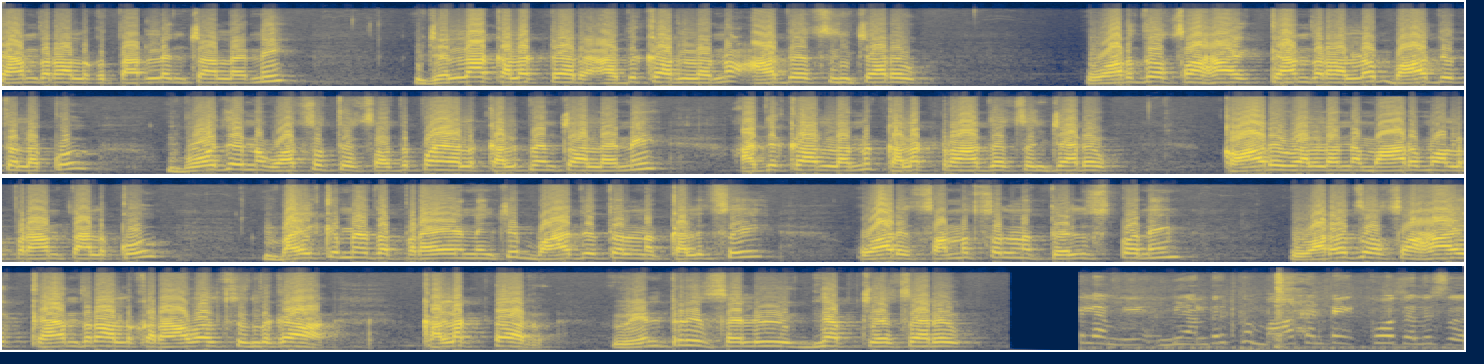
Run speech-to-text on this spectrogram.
కేంద్రాలకు తరలించాలని జిల్లా కలెక్టర్ అధికారులను ఆదేశించారు. వరద సహాయ కేంద్రాల్లో బాధితులకు భోజన వసతి సదుపాయాలు కల్పించాలని అధికారులను కలెక్టర్ ఆదేశించారు. కారు వెళ్ళని మారుమూల ప్రాంతాలకు బైక్ మీద ప్రయాణించి బాధితులను కలిసి వారి సమస్యలను తెలుసుకొని వరద సహాయ కేంద్రాలకు రావాల్సిందిగా కలెక్టర్ వెంట్రీ సెల్వి విజ్ఞప్తి చేశారు. మీ అందరికీ మాకంటే ఎక్కువ తెలుసు.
